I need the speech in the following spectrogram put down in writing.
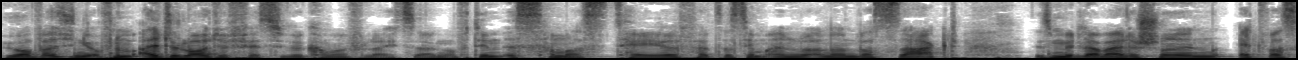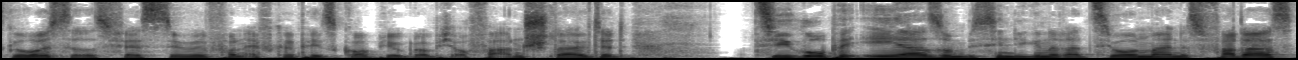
ja, weiß ich nicht, auf einem Alte-Leute-Festival kann man vielleicht sagen. Auf dem A Summer's Tale, falls das dem einen oder anderen was sagt. Ist mittlerweile schon ein etwas größeres Festival von FKP Scorpio, glaube ich, auch veranstaltet. Zielgruppe eher so ein bisschen die Generation meines Vaters,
